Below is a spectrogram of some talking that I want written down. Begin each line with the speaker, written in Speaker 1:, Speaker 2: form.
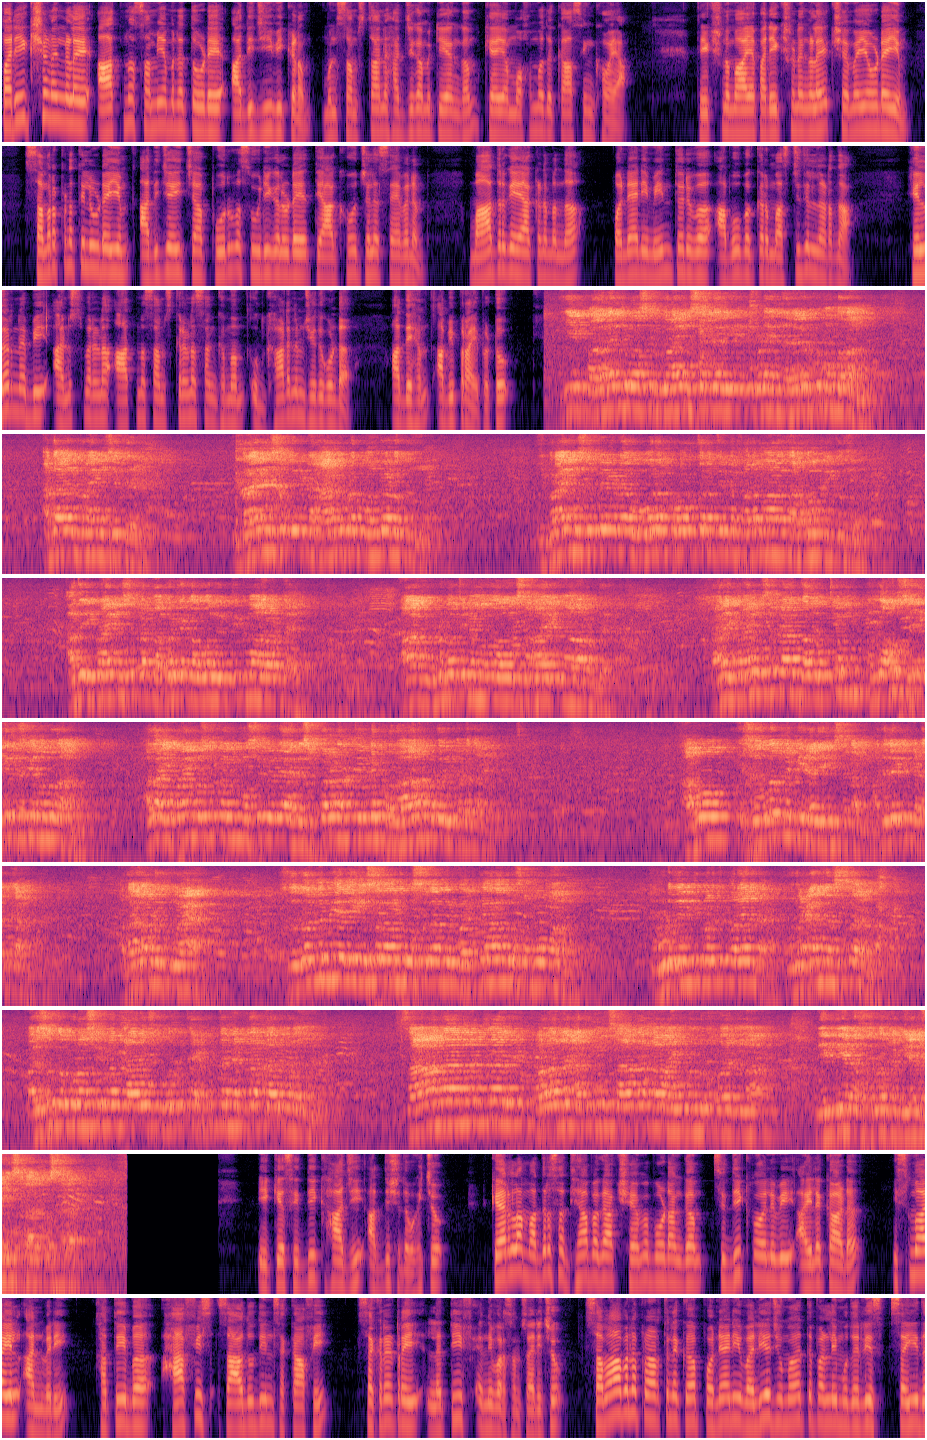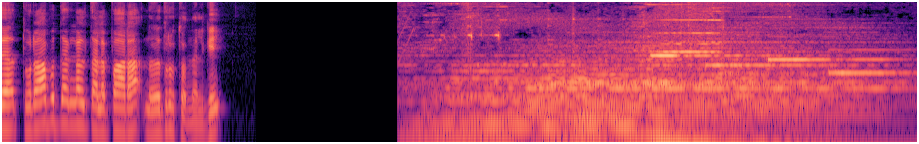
Speaker 1: പരീക്ഷണങ്ങളെ ആത്മസംയമനത്തോടെ അതിജീവിക്കണം മുൻ സംസ്ഥാന ഹജ്ജ് കമ്മിറ്റി അംഗം കെ എം മുഹമ്മദ് കാസിം ഖോയ. തീക്ഷ്ണമായ പരീക്ഷണങ്ങളെ ക്ഷമയോടെയും സമർപ്പണത്തിലൂടെയും അതിജയിച്ച പൂർവസൂരികളുടെ ത്യാഗോജ്ജല സേവനം മാതൃകയാക്കണമെന്ന് പൊന്നാനി മീൻതെരുവ് അബൂബക്കർ മസ്ജിദിൽ നടന്ന ഹിലർ നബി അനുസ്മരണ ആത്മസംസ്കരണ സംഗമം ഉദ്ഘാടനം ചെയ്തുകൊണ്ട് അദ്ദേഹം അഭിപ്രായപ്പെട്ടു.
Speaker 2: വർഷം ഇവിടെ അതാണ് ഇബ്രാഹിം സുഖയുടെ ആളിവിടെ കൊണ്ടു നടക്കുന്നു ഇബ്രാഹിം സുഖയുടെ ഓരോ പ്രവർത്തനത്തിന്റെ ഫലമാണ് നടന്നുകൊണ്ടിരിക്കുന്നത്. അത് ഇബ്രാഹിം സുഖ കബറിലേക്ക് അള്ളാഹ് എത്തിക്കുമാറാവട്ടെ. ആ കുടുംബത്തിനും അള്ളാഹു സഹായിക്കുമാറാവട്ടെ. കാരണം ഇബ്രാഹിം സക്കറിന്റെ ദൗത്യം അള്ളാഹു സ്വീകരിച്ചു എന്നുള്ളതാണ്. അതാ ഇബ്രാഹിം സക്കർ മുസ്ലിമിന്റെ അനുസ്മരണത്തിന്റെ പ്രധാനപ്പെട്ട ഒരു ഘടകം. അപ്പോൾ നബി അലൈഹി സ്വലാം അതിലേക്ക് കിടക്കാം അതാണ് നമ്മുടെ നബി അലൈഹി സ്വലാത്തു വസ്സലാം ഒരു സംഭവമാണ്. കൂടുതൽ എനിക്ക് പറഞ്ഞ് പറയല്ല ഖുർആൻ നസ്സാണ്. പരിശുദ്ധ ഖുർആൻ കാര്യം സുഹൃത്ത് തന്നെ എല്ലാ കാര്യങ്ങളും സാധാരണക്കാരിൽ വളരെ അധികം സാധാരണമായിക്കൊണ്ട് കൊണ്ടുവരുന്ന നബിയാണ് സുഹൃത്ത് നബി അലൈഹി സ്വലാത്തു വസ്സലാം.
Speaker 1: ഇ കെ സിദ്ദീഖ് ഹാജി അധ്യക്ഷത വഹിച്ചു. കേരള മദ്രസ അധ്യാപക ക്ഷേമ ബോർഡ് അംഗം സിദ്ദീഖ് മൗലവി ഐലക്കാട് ഇസ്മായിൽ അൻവരി ഖത്തീബ് ഹാഫിസ് സാദുദ്ദീൻ സക്കാഫി സെക്രട്ടറി ലത്തീഫ് എന്നിവർ സംസാരിച്ചു. സമാപന പ്രാർത്ഥനയ്ക്ക് പൊന്നാനി വലിയ ജുമാഅത്ത് പള്ളി മുദരീസ് സയ്യിദ് തുറാബ് തങ്ങൾ തലപ്പാറ നേതൃത്വം നൽകി.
